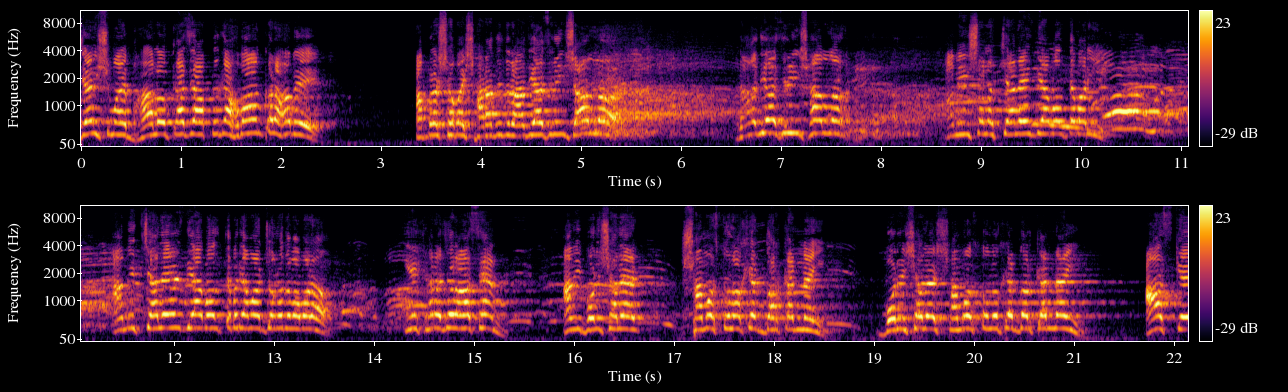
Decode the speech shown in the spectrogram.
যেই সময় ভালো কাজে আপনাকে আহ্বান করা হবে আপনারা সবাই সারা দিতে রাজি আছেন ইনশাআল্লাহ? রাজি আছেন ইনশাআল্লাহ? আমি ইনশাআল্লাহ চ্যালেঞ্জ দিয়া বলতে পারি। আমি চ্যালেঞ্জ দিয়া বলতে পারি আমার জনতা বাবারা। এখানে যারা আছেন, আমি বরিশালের সমস্ত লোকের দরকার নাই। বরিশালের সমস্ত লোকের দরকার নাই। আজকে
